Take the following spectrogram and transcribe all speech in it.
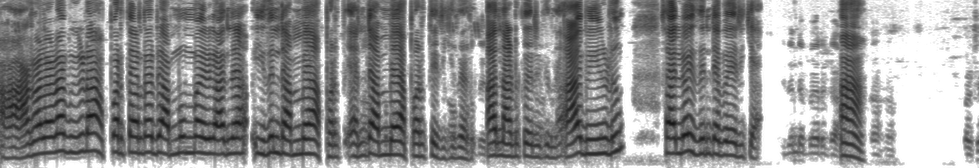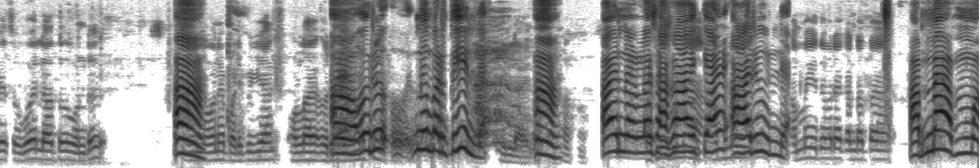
ആങ്ങളുടെ വീട് അപ്പുറത്താണ്ട് ഒരു അമ്മമ്മ ഇതിന്റെ ഇതിന്റെ അമ്മ അപ്പുറത്ത് എന്റെ അമ്മ അപ്പുറത്തിരിക്കുന്നത്. ആ നടുക്കിരിക്കുന്നത് ആ വീടും സ്ഥലവും ഇതിന്റെ പേരിക്കാ. ഇതിന്റെ ആ. പക്ഷേ സുഖമില്ലാത്തത് കൊണ്ട് ആ. മോനെ പഠിപ്പിക്കാൻ ഉള്ള ഒരു ആ ഒരു നിവൃത്തിയില്ല ഇല്ല ആ. അതിനുള്ള സഹായിക്കാൻ ആരുമില്ല അമ്മ ഇതുവരെ കണ്ടെത്താൻ അമ്മ അമ്മ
